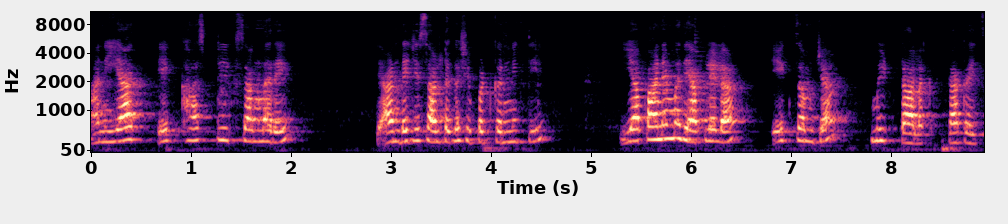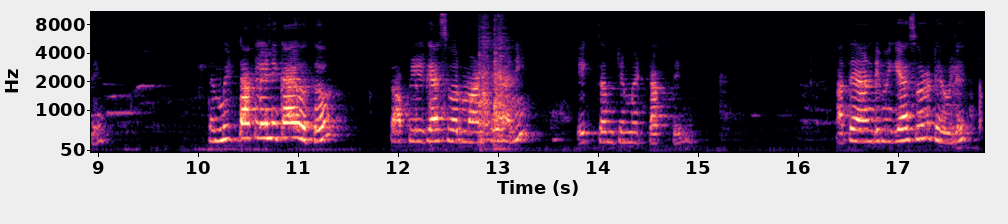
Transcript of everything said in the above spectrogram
आणि यात एक खास ट्रिक सांगणार आहे. ते अंड्याचे साल्ट कसे पटकन निघतील? या पाण्यामध्ये आपल्याला एक चमचा मीठ टाला टाकायचं आहे तर मीठ टाकल्याने काय होतं? तर आपल्याला गॅसवर मांडते आणि एक चमचे मीठ टाकते मी. आता हे अंडे मी गॅसवर ठेवलेत.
